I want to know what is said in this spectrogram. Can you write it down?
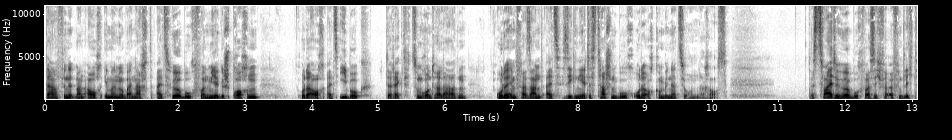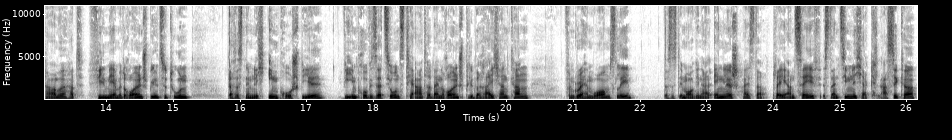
Da findet man auch immer nur bei Nacht als Hörbuch von mir gesprochen oder auch als E-Book direkt zum Runterladen oder im Versand als signiertes Taschenbuch oder auch Kombinationen daraus. Das zweite Hörbuch, was ich veröffentlicht habe, hat viel mehr mit Rollenspiel zu tun. Das ist nämlich Impro-Spiel, wie Improvisationstheater dein Rollenspiel bereichern kann, von Graham Wormsley. Das ist im Original Englisch, heißt da Play Unsafe, ist ein ziemlicher Klassiker,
